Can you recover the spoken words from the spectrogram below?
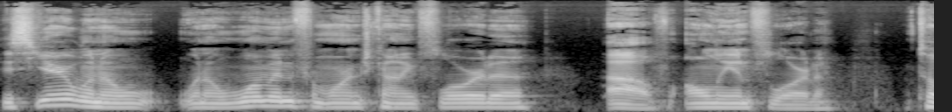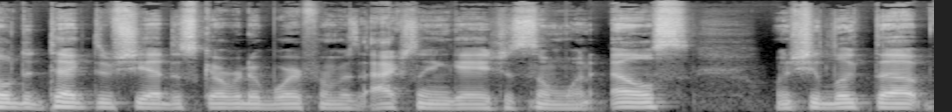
this year when a when a woman from Orange County, Florida, oh, only in Florida, told detectives she had discovered her boyfriend was actually engaged to someone else. When she looked up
